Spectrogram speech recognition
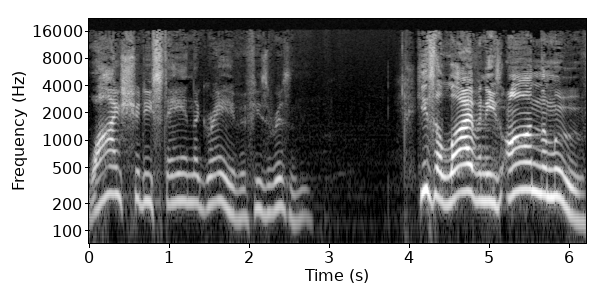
Why should he stay in the grave if he's risen? He's alive and he's on the move.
